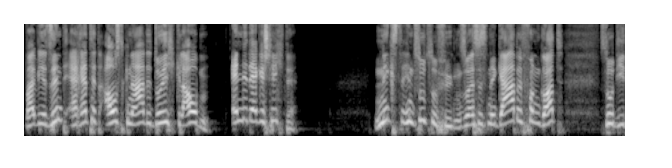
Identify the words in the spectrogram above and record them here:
weil wir sind errettet aus Gnade durch Glauben. Ende der Geschichte. Nichts hinzuzufügen. So, es ist eine Gabe von Gott. So, die,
